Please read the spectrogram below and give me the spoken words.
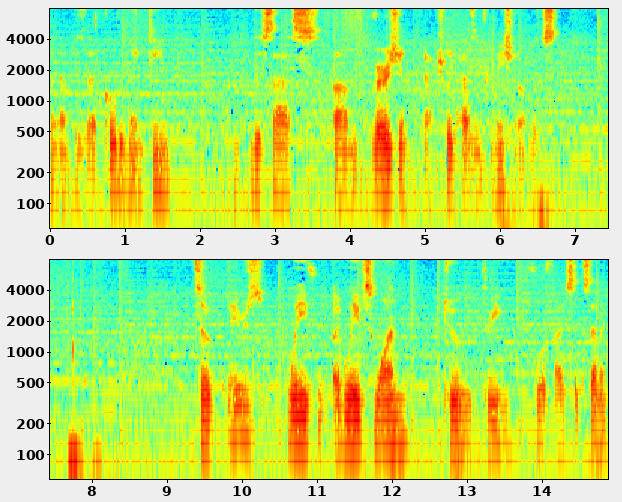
point out is that COVID 19, the SAS um, version actually has information on this. So, here's wave uh, waves 1, 2, 3, 4, 5, 6, 7,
